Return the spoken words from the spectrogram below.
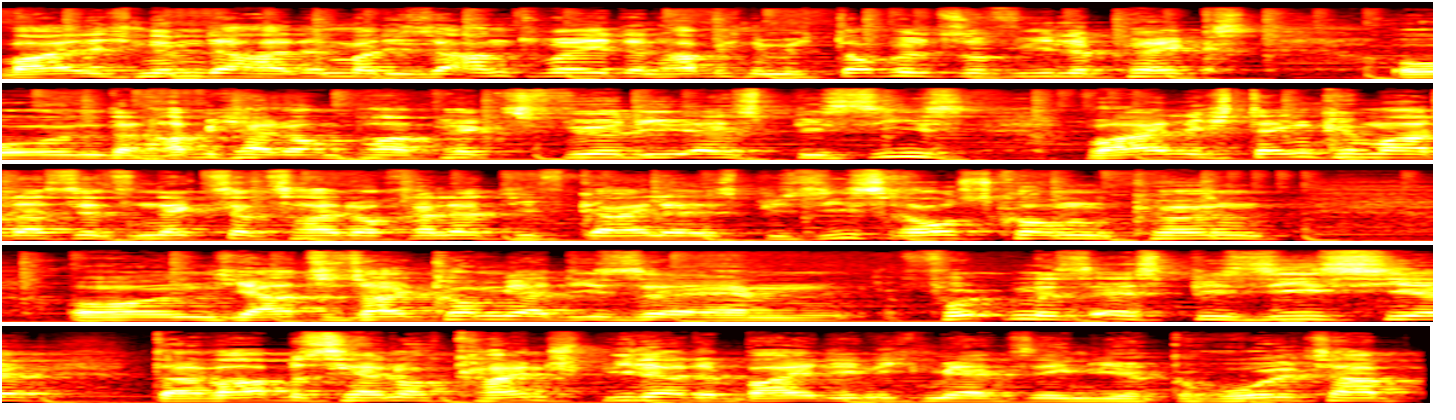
weil ich nehme da halt immer diese Untrade, dann habe ich nämlich doppelt so viele Packs und dann habe ich halt auch ein paar Packs für die SPCs, weil ich denke mal, dass jetzt in nächster Zeit auch relativ geile SPCs rauskommen können. Und ja, zurzeit kommen ja diese ähm, Footmiss SPCs hier. Da war bisher noch kein Spieler dabei, den ich mir jetzt irgendwie geholt habe,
